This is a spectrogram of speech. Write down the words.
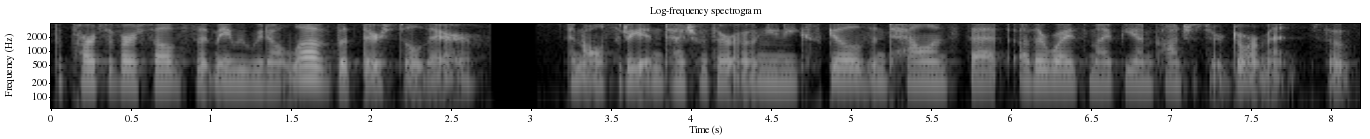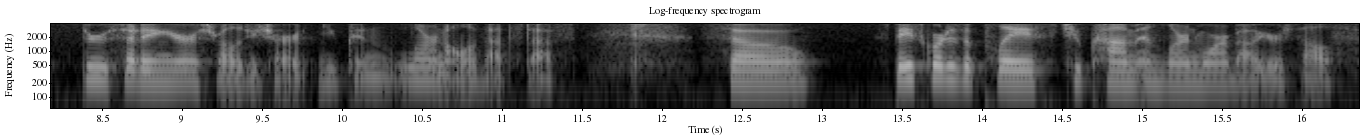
The parts of ourselves that maybe we don't love, but they're still there. And also to get in touch with our own unique skills and talents that otherwise might be unconscious or dormant. So, through studying your astrology chart, you can learn all of that stuff. So, Space Court is a place to come and learn more about yourself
